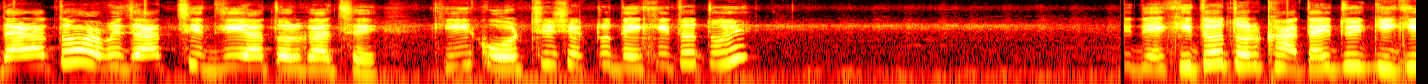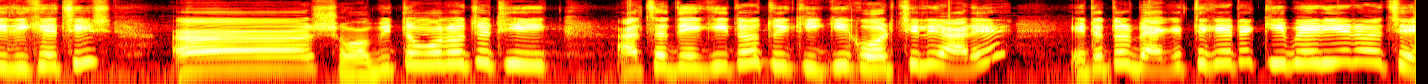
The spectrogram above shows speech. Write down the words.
দাঁড়া তো, আমি যাচ্ছি জিয়া তোর কাছে। কি করছিস একটু দেখি তো তুই। দেখি তো, তোর খাতায় তুই কি কি লিখেছিস? সবই তো মনে হচ্ছে ঠিক। আচ্ছা দেখি তো, তুই কি কি করছিলি? আরে, এটা তোর ব্যাগের থেকে এটা কি বেরিয়ে রয়েছে?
